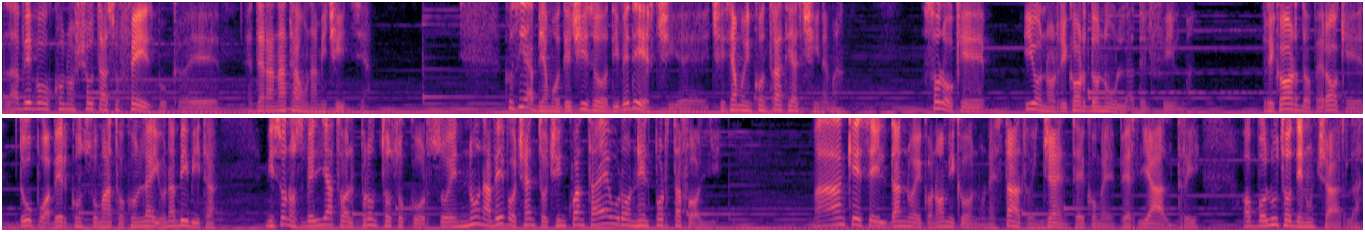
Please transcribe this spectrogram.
L'avevo conosciuta su Facebook e, ed era nata un'amicizia. Così abbiamo deciso di vederci e ci siamo incontrati al cinema. Solo che io non ricordo nulla del film. Ricordo però che dopo aver consumato con lei una bibita mi sono svegliato al pronto soccorso e non avevo 150 euro nel portafogli. Ma anche se il danno economico non è stato ingente come per gli altri, ho voluto denunciarla.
